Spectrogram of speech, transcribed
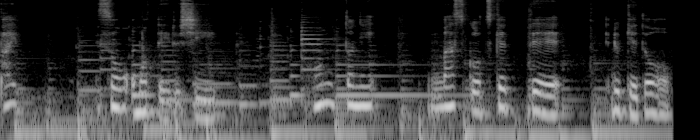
ぱいそう思っているし本当にマスクをつけてるけど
